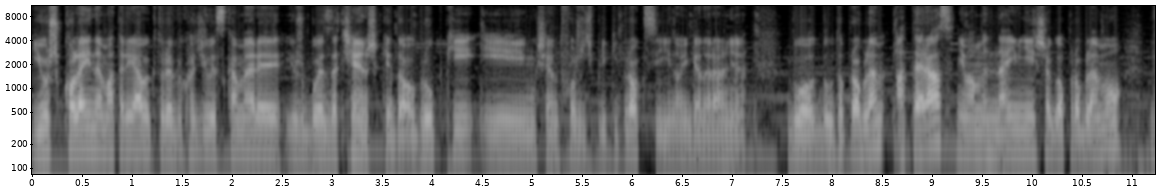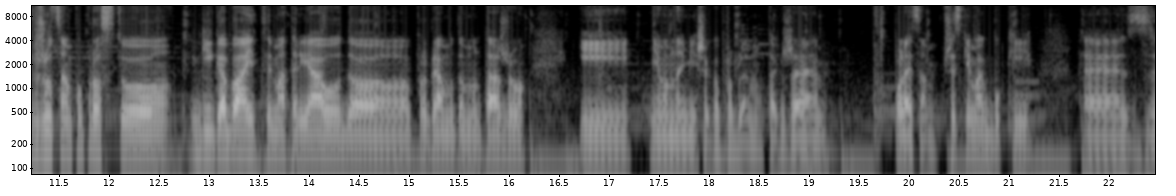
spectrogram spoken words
już kolejne materiały, które wychodziły z kamery, już były za ciężkie do obróbki i musiałem tworzyć pliki proxy, no i generalnie było, był to problem. A teraz nie mamy najmniejszego problemu. Wrzucam po prostu gigabajty materiału do programu do montażu i nie mam najmniejszego problemu. Także polecam. Wszystkie MacBooki e, z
